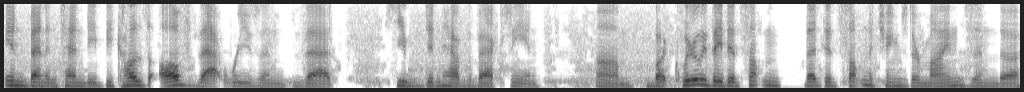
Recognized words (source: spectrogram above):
in Benintendi because of that reason that he didn't have the vaccine. Um, but clearly they did something that did something to change their minds, and uh,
